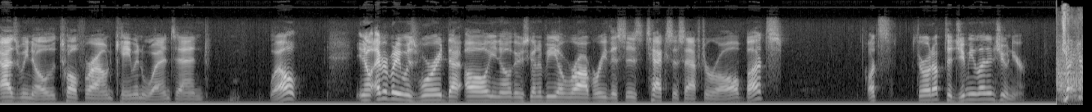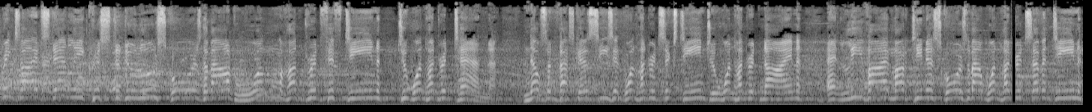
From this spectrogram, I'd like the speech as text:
as we know, the 12th round came and went, and, well, you know, everybody was worried that, oh, you know, there's going to be a robbery. This is Texas after all, but let's throw it up to Jimmy Lennon Jr. Judge ringside, Stanley Christodoulou scores the bout 115 to 110. Nelson Vasquez sees it 116 to 109, and Levi Martinez scores the bout 117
